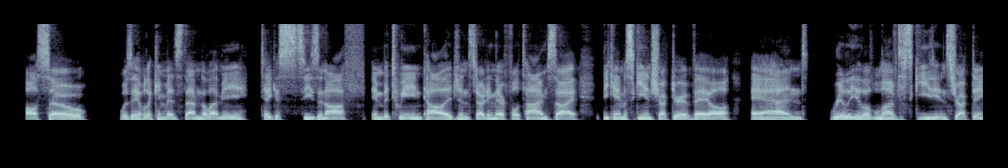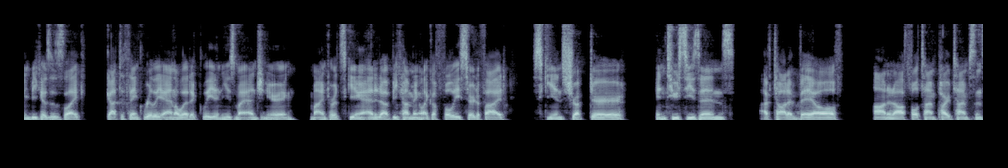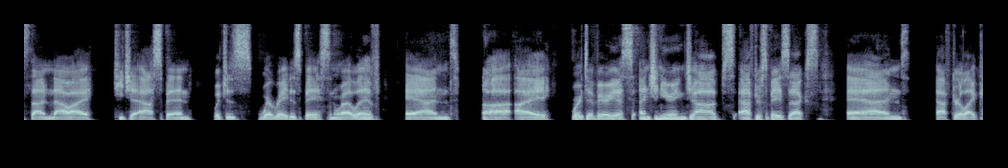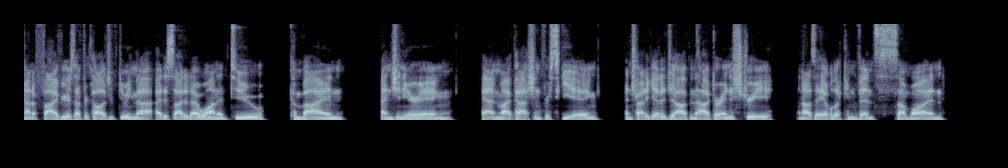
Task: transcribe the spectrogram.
also was able to convince them to let me take a season off in between college and starting there full time. So I became a ski instructor at Vail and really loved ski instructing because it's like got to think really analytically and use my engineering mind towards skiing. I ended up becoming like a fully certified ski instructor in two seasons. I've taught at Vail on and off full time, part time since then. Now I teach at Aspen, which is where Raide is based and where I live. And uh, I worked at various engineering jobs after SpaceX. And after like kind of five years after college of doing that, I decided I wanted to combine engineering and my passion for skiing and try to get a job in the outdoor industry. And I was able to convince someone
